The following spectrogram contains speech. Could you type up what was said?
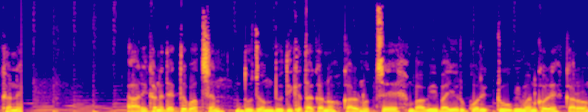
এখানে। আর এখানে দেখতে পাচ্ছেন, দুজন দুদিকে তাকানো, কারণ হচ্ছে বাবি ভাইয়ের উপর একটু অভিমান করে, কারণ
